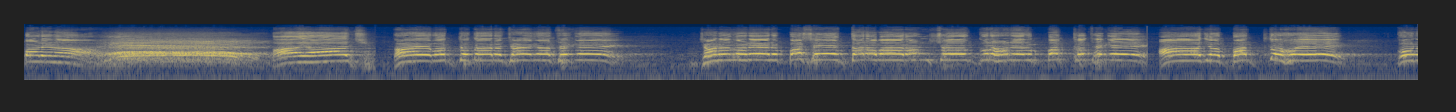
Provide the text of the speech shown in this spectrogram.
পারে না। তাই আজ দায়বদ্ধতার জায়গা থেকে জনগণের পাশে দাঁড়াবার অংশ গ্রহণের পক্ষ থেকে আজ বাধ্য হয়ে কোন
